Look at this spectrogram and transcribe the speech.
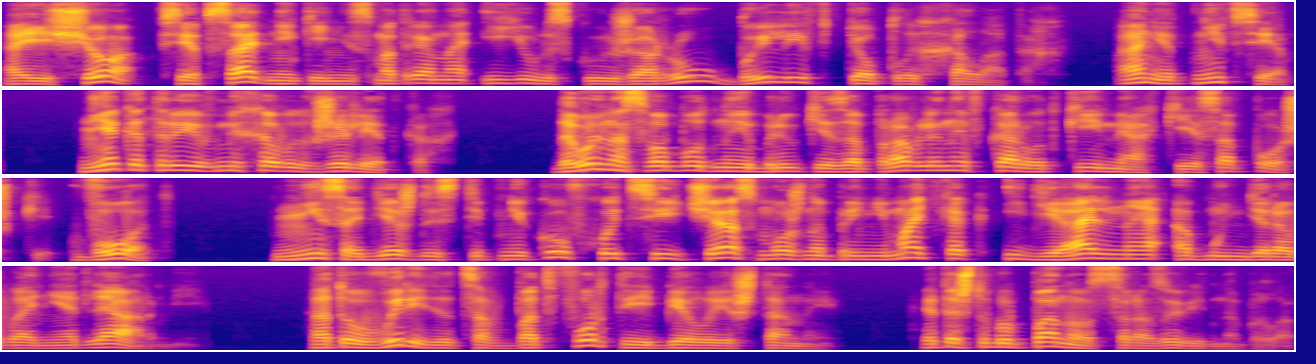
А еще все всадники, несмотря на июльскую жару, были в теплых халатах. А нет, не все. Некоторые в меховых жилетках. Довольно свободные брюки заправлены в короткие мягкие сапожки. Вот! Низ одежды степняков хоть сейчас можно принимать как идеальное обмундирование для армии. А то вырядятся в ботфорты и белые штаны. Это чтобы понос сразу видно было.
